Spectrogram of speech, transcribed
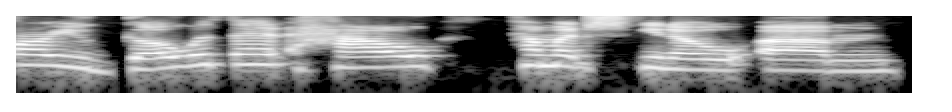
far you go with it, how, how much, you know, um,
